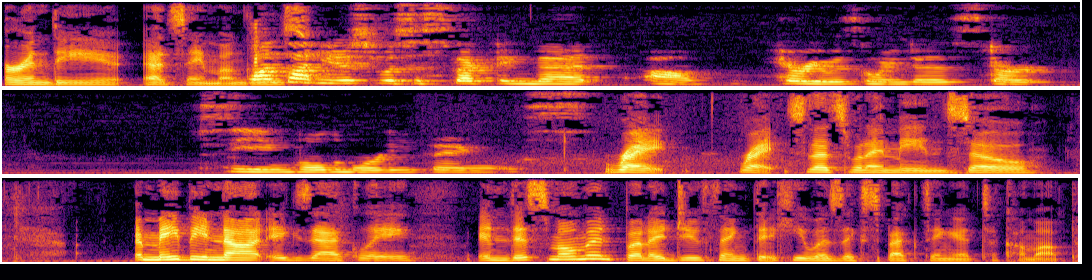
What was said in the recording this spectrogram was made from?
or in the at St. Mungo's? Well, I thought he just was suspecting that um, Harry was going to start seeing Voldemorty things. Right, right. So that's what I mean. So uh, maybe not exactly in this moment, but I do think that he was expecting it to come up.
